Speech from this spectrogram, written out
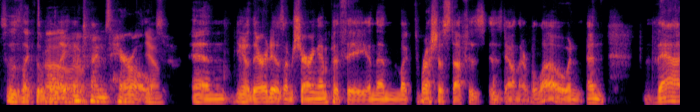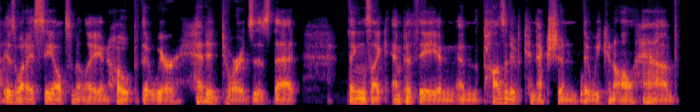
So it's like the Vallejo Oh. Times Herald. Yeah. And you know, there it is. I'm sharing empathy. And then like the Russia stuff is is down there below. And and that is what I see ultimately and hope that we're headed towards is that things like empathy and, and the positive connection that we can all have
